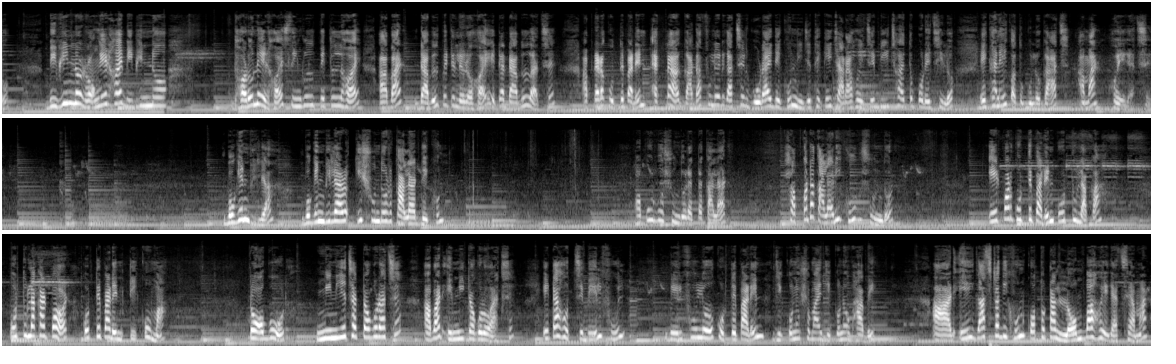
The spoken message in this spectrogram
বিভিন্ন রঙের হয়, বিভিন্ন ধরনের হয় সিঙ্গেল পেটেল হয়, আবার ডাবল পেটেলেরও হয়, এটা ডাবল আছে। আপনারা করতে পারেন, একটা গাঁদা ফুলের গাছের গোড়ায় দেখুন, নিজে থেকেই চারা হয়েছে, বীজ হয়তো পড়েছিল, এখানেই কতগুলো গাছ আমার হয়ে গেছে। বোগেনভিলা, বোগেনভিলার কি সুন্দর কালার দেখুন। অপূর্ব সুন্দর একটা কালার। সবকটা কালারই খুব সুন্দর। এরপর করতে পারেন পর্তুলাকা। পর্তুলাকার পর করতে পারেন টিকোমা। টগর, মিনিয়েচার টগর আছে, আবার এমনি টগরও আছে। এটা হচ্ছে বেল ফুল। বেল ফুলও করতে পারেন যে কোনো সময় যে কোনোভাবে আর এই গাছটা দেখুন কতটা লম্বা হয়ে গেছে আমার।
